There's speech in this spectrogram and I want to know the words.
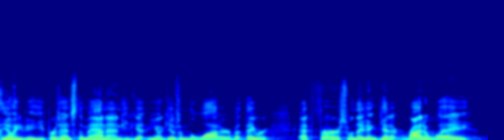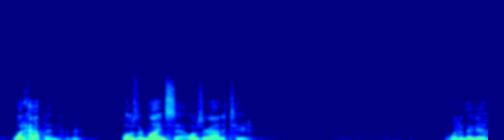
you know, he, he presents the manna and he get, you know, gives them the water, but they were, at first, when they didn't get it right away, what happened? What was their mindset? What was their attitude? What did they do?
